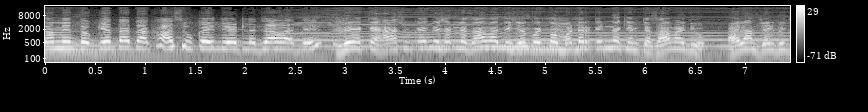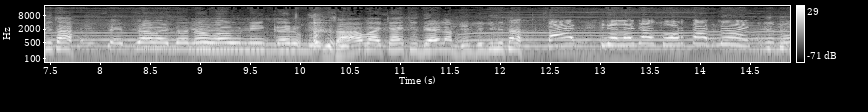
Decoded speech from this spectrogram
તમે તો કહેતા હતા ખાસું કહી દે એટલે જવા દે. લે કે ખાસું કહી દેશ એટલે જવા દે એ કોઈ તો મર્ડર કરી નાખે ને કે જવા દો હાલ આમ જેલ ભેગી થા. સાહેબ જવા દો ન આવું નહીં કરું. જવા ક્યાંથી દે? હાલ જેલ ભેગી નહીં થા. સાહેબ એને લઈ જાવ છોડતા જ નહીં. નો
